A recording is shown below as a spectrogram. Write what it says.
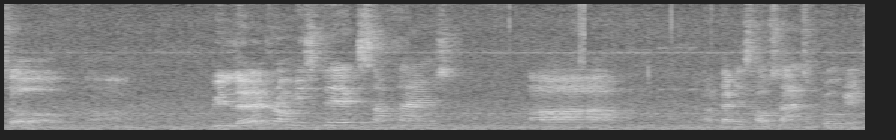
So uh, we learn from mistakes sometimes. Uh, uh, that is how science progresses.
